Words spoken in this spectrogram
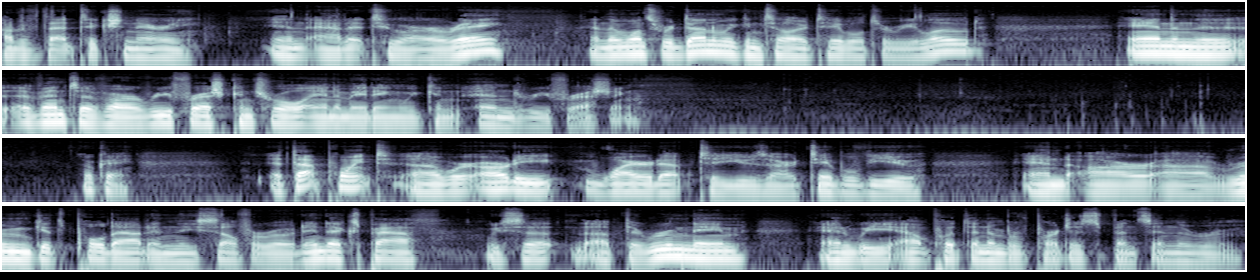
out of that dictionary and add it to our array. And then once we're done, we can tell our table to reload. And in the event of our refresh control animating, we can end refreshing. Okay, at that point, uh, we're already wired up to use our table view, and our uh, room gets pulled out in the cellForRowAt index path. We set up the room name, and we output the number of participants in the room.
